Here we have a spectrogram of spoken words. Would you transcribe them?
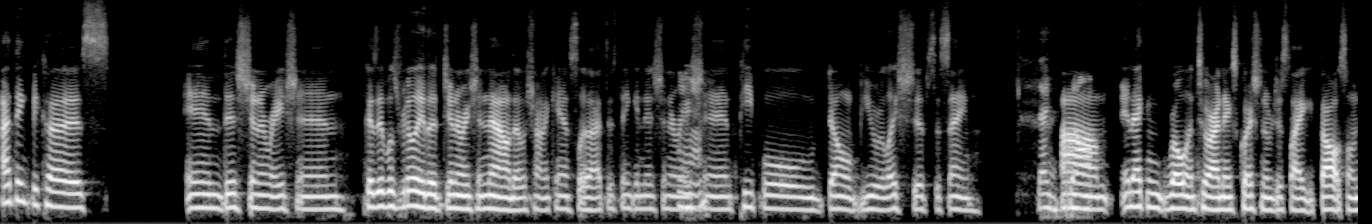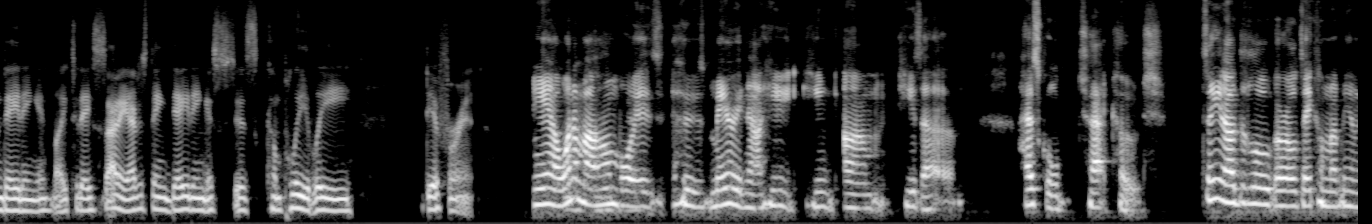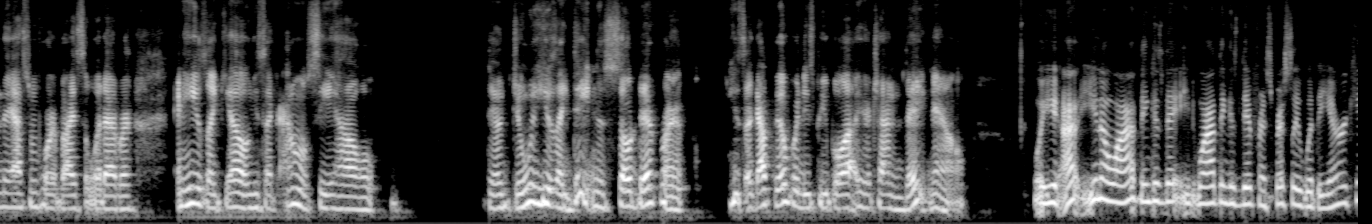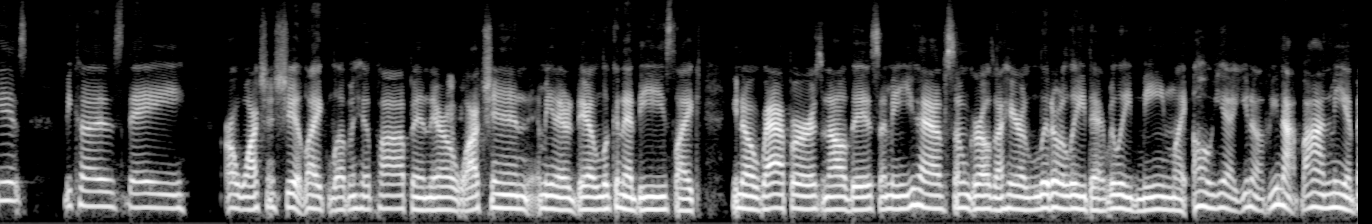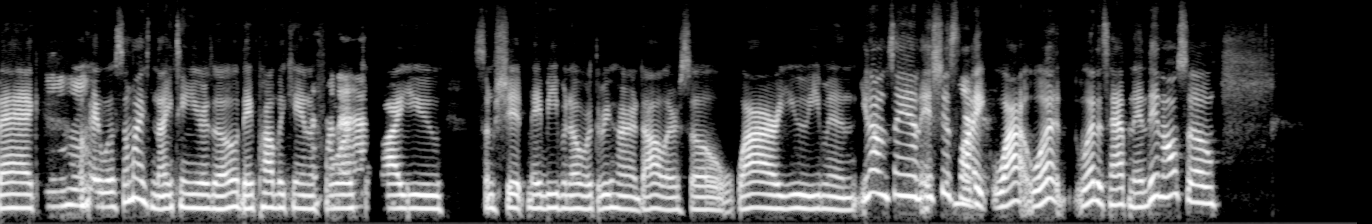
I think because in this generation because it was really the generation now that was trying to cancel it. I just think in this mm-hmm. generation, mm-hmm. people don't view relationships the same. Um, and that can roll into our next question of just like thoughts on dating and like today's society. I just think dating is just completely different. Yeah, one of my homeboys who's married now, he he um he's a high school track coach. So you know the little girls they come up to him, they ask him for advice or whatever, and he's like, "Yo," he's like, "I don't see how they're doing. He's like, dating is so different. He's like, I feel for these people out here trying to date now. Well, you, I, you know why I think is that why I think it's different, especially with the younger kids, because they are watching shit like Love and Hip Hop, and they're watching. I mean, they're they're looking at these like you know rappers and all this. I mean, you have some girls out here literally that really mean like, oh yeah, you know, if you're not buying me a bag, mm-hmm. okay, well, if somebody's 19 years old, they probably can't afford to buy you some shit, maybe even over three hundred dollars. So why are you even? You know what I'm saying? It's just yeah. like why? What? What is happening? And then also,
